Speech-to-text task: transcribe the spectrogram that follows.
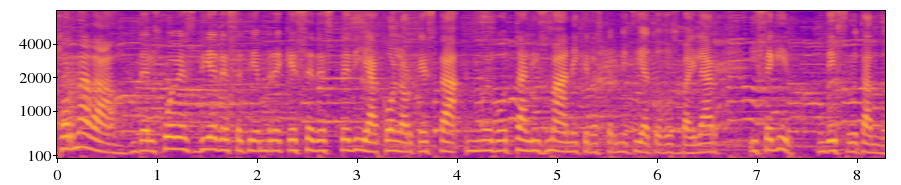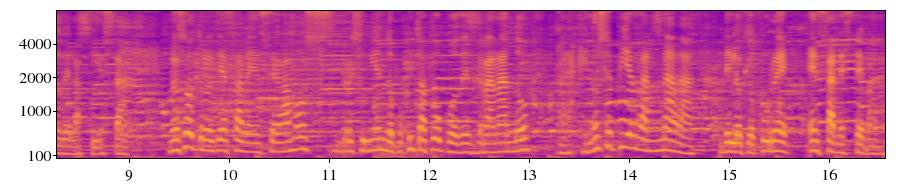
Jornada del jueves 10 de septiembre que se despedía con la orquesta Nuevo Talismán y que nos permitía a todos bailar y seguir disfrutando de la fiesta. Nosotros, ya saben, se vamos resumiendo poquito a poco, desgranando, para que no se pierdan nada de lo que ocurre en San Esteban.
